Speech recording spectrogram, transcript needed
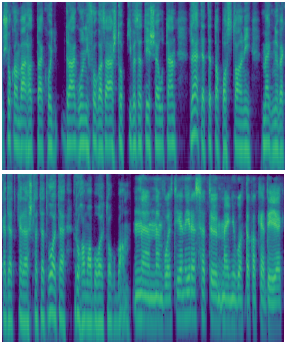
sokan várhatták, hogy drágulni fog az ástop kivezetése után. Lehetette tapasztalni megnövekedett keresletet? Volt-e roham a boltokban? Nem, nem volt ilyen érezhető, megnyugodtak a kedélyek.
